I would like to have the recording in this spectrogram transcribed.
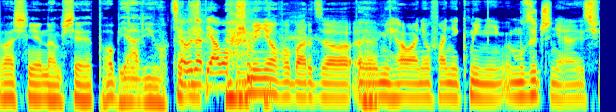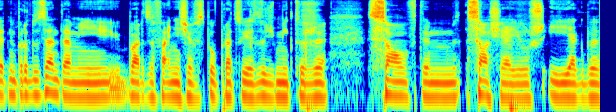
właśnie nam się objawił. Cały na biało. Brzmieniowo bardzo e, tak. Michał Anioł fajnie kmini, muzycznie, jest świetnym producentem i bardzo fajnie się współpracuje z ludźmi, którzy są w tym sosie już i jakby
